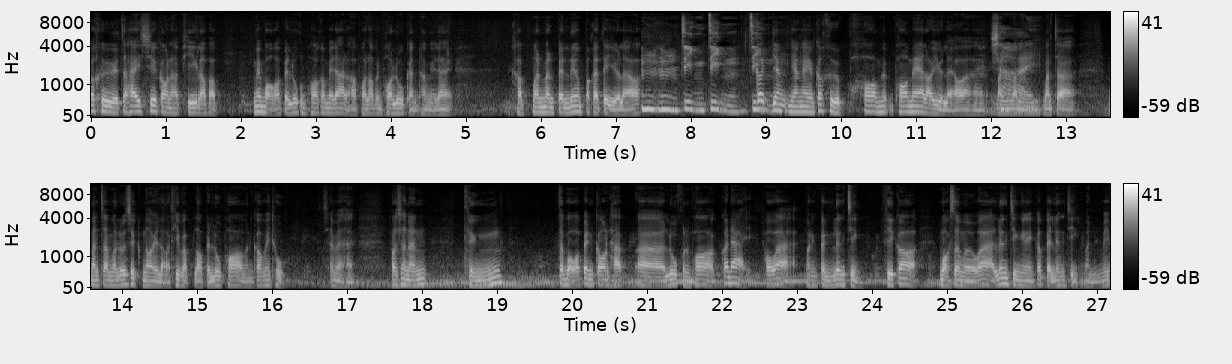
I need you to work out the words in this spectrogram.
ก็คือจะให้ชื่อกองทัพพีคแล้วแบบไม่บอกว่าเป็นลูกคุณพ่อก็ไม่ได้หรอกครับเพราะเราเป็นพ่อลูกกันทำไงได้ ครับมันมันเป็นเรื่องปกติอยู่แล้ว อืมอืมจริงจริงจริง ก็ยังยังไงก็คือพ่อพ่อแม่เราอยู่แล้วอะฮะมันมันใช่ มันจะมันจะมารู้สึกนอยเหรอที่แบบเราเป็นลูกพ่อมันก็ไม่ถูกใช่ไหมฮะเพราะฉะนั้นถึงจะบอกว่าเป็นกองทัพอ่าลูกคุณพ่อก็ได้ เพราะว่ามันเป็นเรื่องจริง พี่ก็บอกเสมอว่าเรื่องจริงยังไงก็เป็นเรื่องจริง มันไม่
